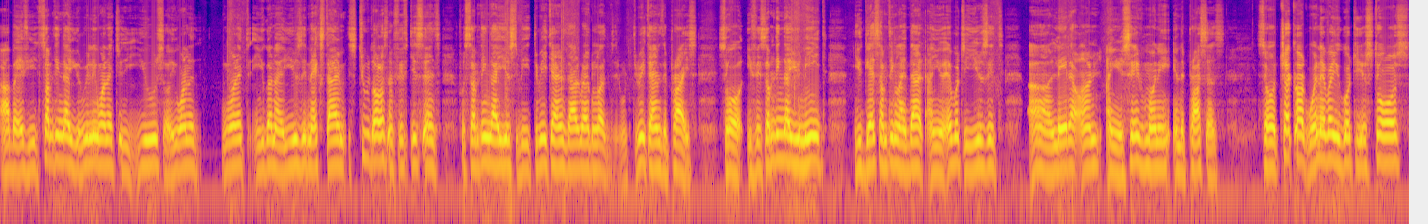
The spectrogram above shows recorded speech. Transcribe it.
uh, but if it's something that you really wanted to use or you wanted wanted you're gonna use it next time, it's two dollars and fifty cents for something that used to be three times that regular, three times the price. So if it's something that you need, you get something like that and you're able to use it uh, later on and you save money in the process. So check out whenever you go to your stores,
